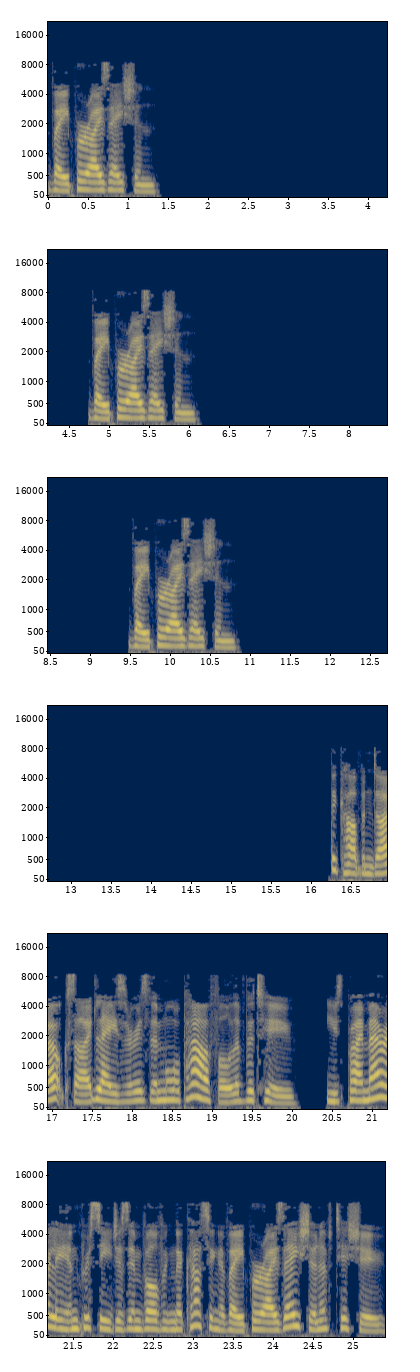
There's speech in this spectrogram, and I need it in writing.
vaporization. Vaporization. Vaporization. The carbon dioxide laser is the more powerful of the two, used primarily in procedures involving the cutting or vaporization of tissue.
